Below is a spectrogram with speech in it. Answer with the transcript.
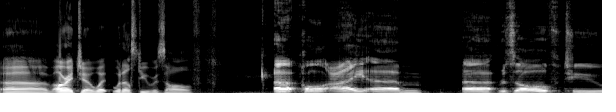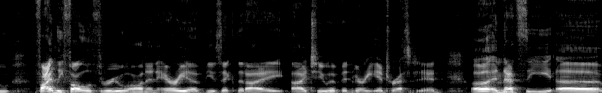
Um, all right, Joe. What what else do you resolve? Uh, Paul, I um, uh, resolve to finally follow through on an area of music that I I too have been very interested in, uh, and that's the uh,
